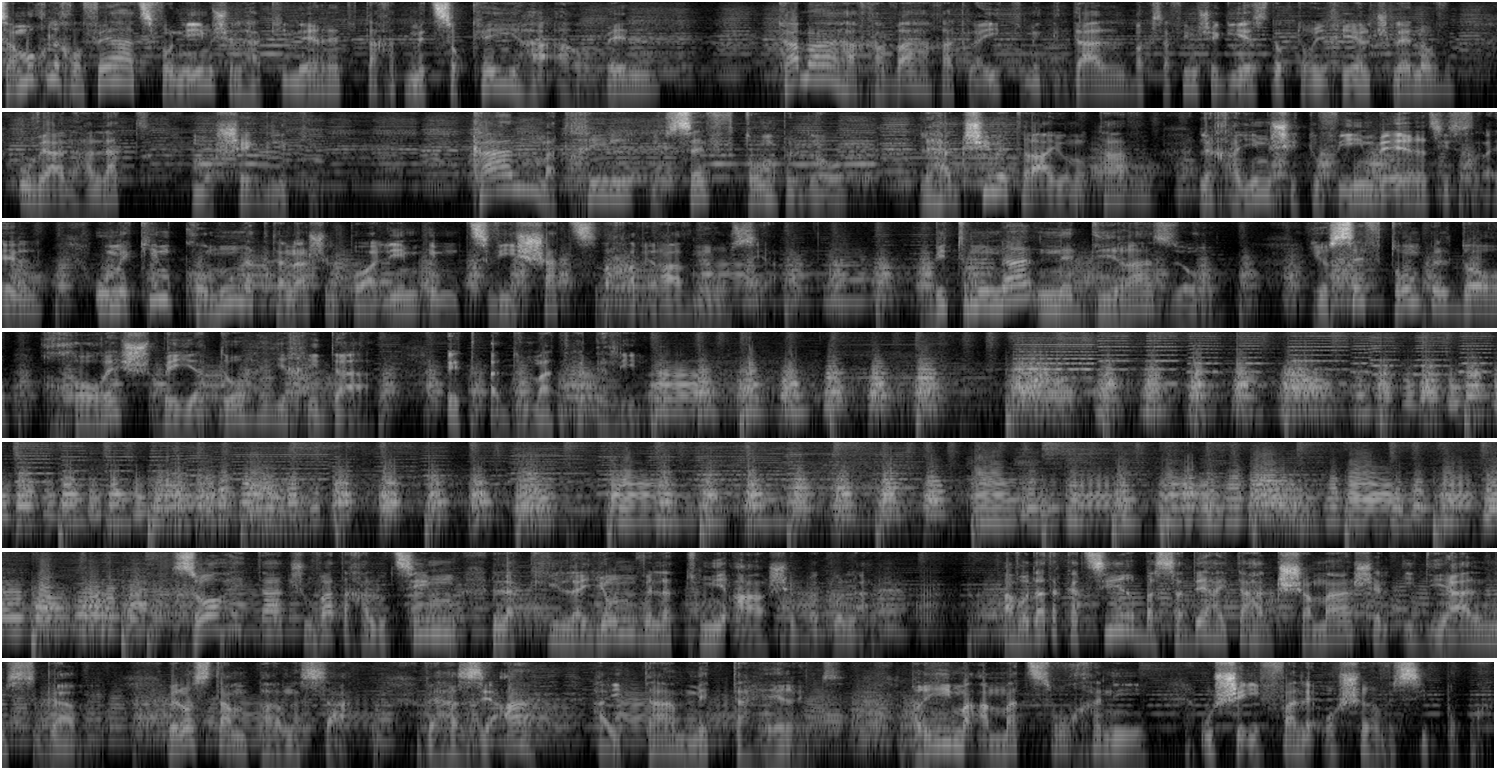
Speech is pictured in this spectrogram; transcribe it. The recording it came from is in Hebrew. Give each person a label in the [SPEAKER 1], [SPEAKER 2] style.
[SPEAKER 1] סמוך לחופיה הצפוניים של הכנרת, תחת מצוקי הארבל, קמה החווה החקלאית מגדל בכספים שגייס דוקטור יחיאל שלנוב ובהנהלת משה גליקין. כאן מתחיל יוסף טרומפלדור להגשים את רעיונותיו לחיים שיתופיים בארץ ישראל ומקים קומונה קטנה של פועלים עם צבי שץ וחבריו מרוסיה. בתמונה נדירה זו יוסף טרומפלדור חורש בידו היחידה את אדמת הגליל. זו הייתה תשובת החלוצים לכיליון ולתמיעה שבגולה. עבודת הקציר בשדה הייתה הגשמה של אידיאל נשגב, ולא סתם פרנסה, והזיעה הייתה מטהרת, פרי מאמץ רוחני ושאיפה לאושר וסיפוק.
